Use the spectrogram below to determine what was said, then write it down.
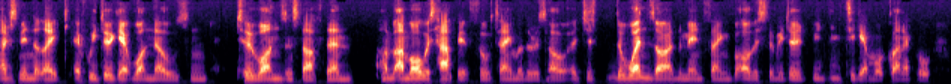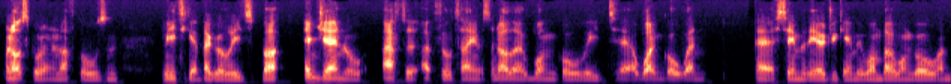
I just mean that like if we do get one nils and two ones and stuff, then I'm, I'm always happy at full time with the result. It just the wins are the main thing, but obviously we do we need to get more clinical. We're not scoring enough goals, and we need to get bigger leads. But in general, after at full time, it's another one goal lead, uh, one goal win. Uh, same with the Airdrie game, we won by one goal. I'm,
